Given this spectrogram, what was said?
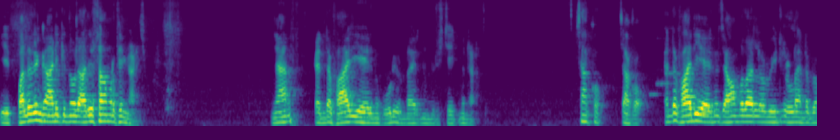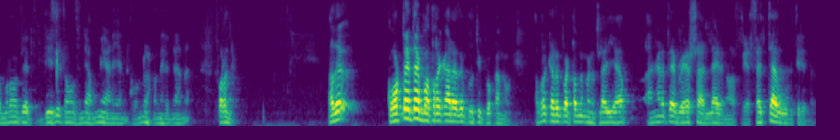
ഈ പലരും കാണിക്കുന്ന പോലെ അതിസാമർഥ്യം കാണിച്ചു. ഞാൻ എന്റെ ഭാര്യയായിരുന്നു കൂടി ഉണ്ടായിരുന്നു എന്നൊരു സ്റ്റേറ്റ്മെന്റ് നടത്തി. ചാക്കോ? ചാക്കോ. എന്റെ ഭാര്യയായിരുന്നു ചാമ്പതാലിലുള്ള വീട്ടിലുള്ള എന്റെ പെമ്പറമത്തെ ഡി സി തോമസിന്റെ അമ്മയാണ് ഞാൻ കൊണ്ടുനടന്നിരുന്നതെന്ന് പറഞ്ഞു. അത് കോട്ടയത്തെ പത്രക്കാരത് കുത്തിപ്പൊക്കാൻ നോക്കി. അവർക്കത് പെട്ടെന്ന് മനസ്സിലായി. ആ അങ്ങനത്തെ വേഷം അല്ലായിരുന്നു ആ സ്ത്രീ. സെറ്റാണ് കൊടുത്തിരുന്നത്.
